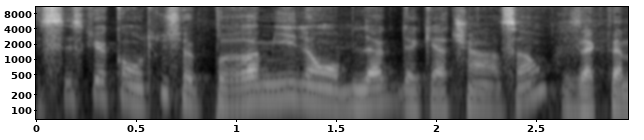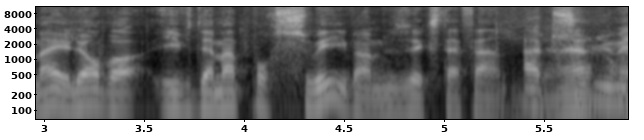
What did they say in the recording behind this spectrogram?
c'est ce qui a conclu ce premier long bloc de quatre chansons. Exactement. Et là, on va évidemment poursuivre en musique, Stéphane. Hein? Absolument.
